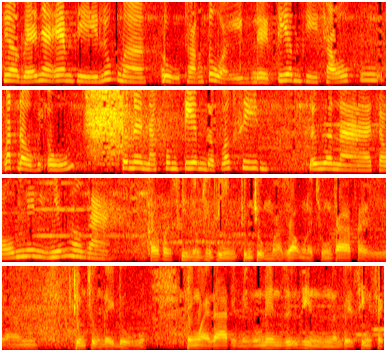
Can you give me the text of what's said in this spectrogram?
Nhưng mà bé nhà em thì lúc mà đủ tháng tuổi để tiêm thì cháu bắt đầu bị ốm, cho nên là không tiêm được vaccine. đương nhiên là cháu mới bị nhiễm ho gà các vaccine trong chương trình tiêm chủng mở rộng là chúng ta phải à, tiêm chủng đầy đủ. Thế ngoài ra thì mình cũng nên giữ gìn vệ sinh sạch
